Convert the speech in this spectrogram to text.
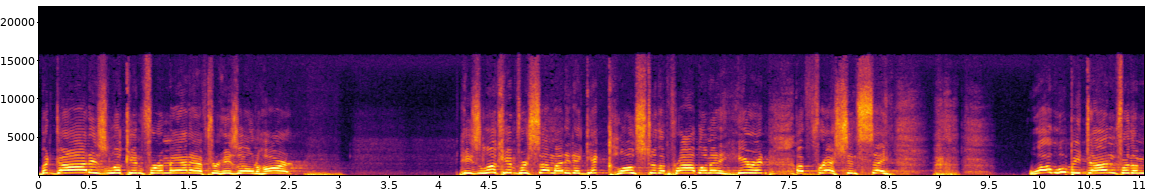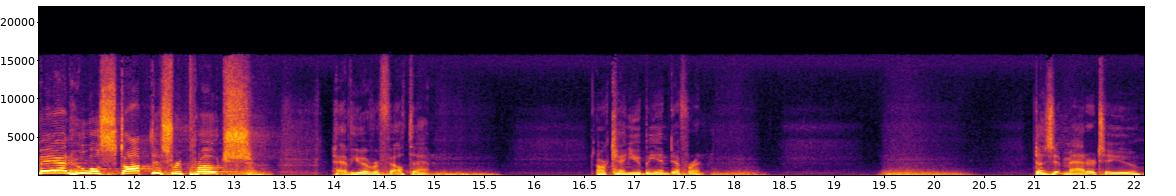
But God is looking for a man after his own heart. He's looking for somebody to get close to the problem and hear it afresh and say, what will be done for the man who will stop this reproach? Have you ever felt that? Or can you be indifferent? Does it matter to you?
